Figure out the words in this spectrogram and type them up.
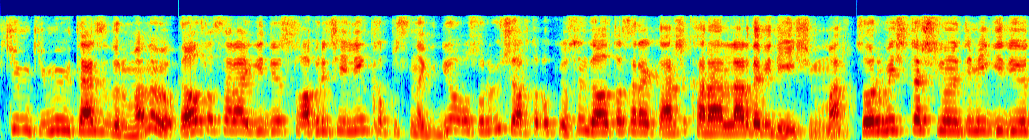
Kim kimi üterse durum anladın mı? Galatasaray gidiyor Sabri Çelik'in kapısına gidiyor. O sonra 3 hafta bakıyorsun Galatasaray karşı kararlarda bir değişim var. Sonra Beşiktaş yönetimi gidiyor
